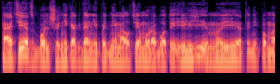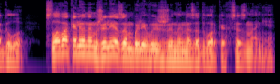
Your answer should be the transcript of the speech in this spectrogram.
Отец больше никогда не поднимал тему работы Ильи, но и это не помогло. Слова каленым железом были выжжены на задворках сознания.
